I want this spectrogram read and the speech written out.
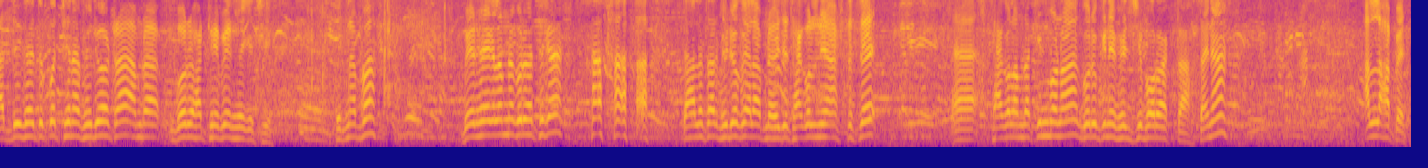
আর দিক হয়তো করছে না ভিডিওটা, আমরা গরুর হাট থেকে বের হয়ে গেছি। ঠিক না আব্বা? বের হয়ে গেলাম না গরুর হাট থেকে? তাহলে তার ভিডিও লাভ নেই, ওই যে ছাগল নিয়ে আসতেছে। ছাগল আমরা কিনবো না গরু কিনে ফেলছি বড় একটা তাই না? আল্লাহ হাফেজ।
